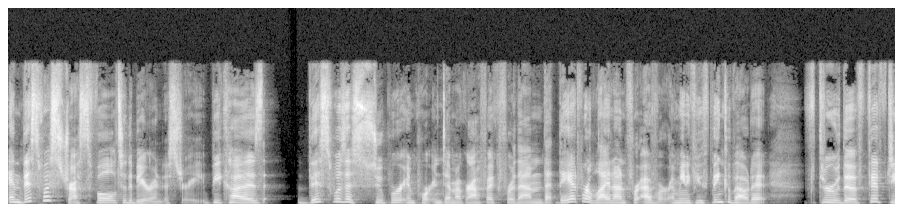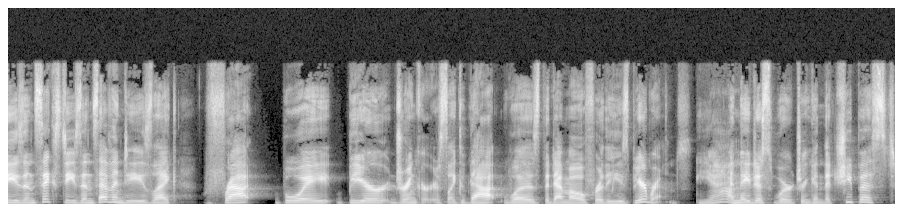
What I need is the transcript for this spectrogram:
And this was stressful to the beer industry because this was a super important demographic for them that they had relied on forever. I mean, if you think about it, through the 50s and 60s and 70s, like frat boy beer drinkers, like that was the demo for these beer brands. Yeah. And they just were drinking the cheapest,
